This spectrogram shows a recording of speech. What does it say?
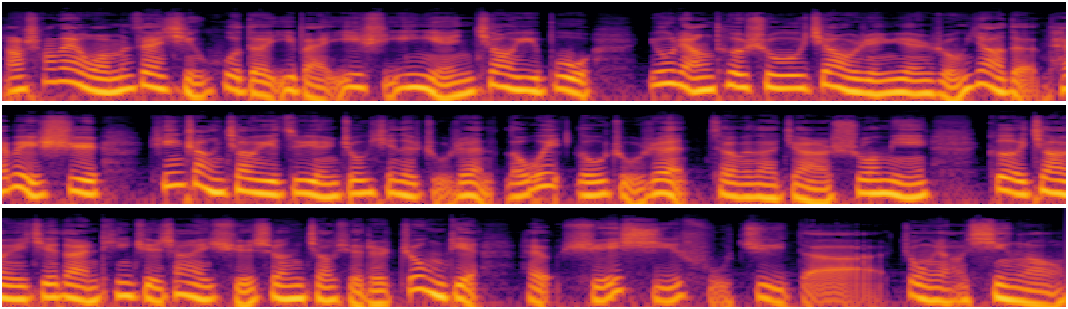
然后，稍待我们再请获得一百一十一年教育部优良特殊教育人员荣耀的台北市听障教育资源中心的主任娄威娄主任，再为大家说明各教育阶段听觉障碍学生教学的重点，还有学习辅具的重要性喽。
